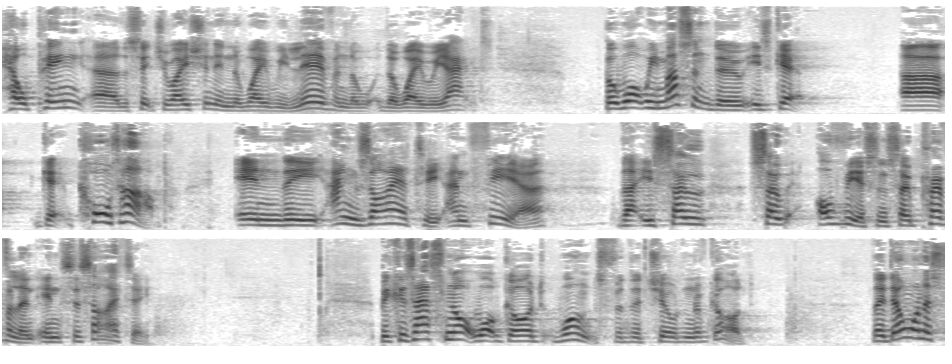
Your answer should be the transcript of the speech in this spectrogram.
helping uh, the situation in the way we live and the, the, way we act. But what we mustn't do is get, uh, get caught up in the anxiety and fear that is so, so obvious and so prevalent in society. Because that's not what God wants for the children of God. They don't want us,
